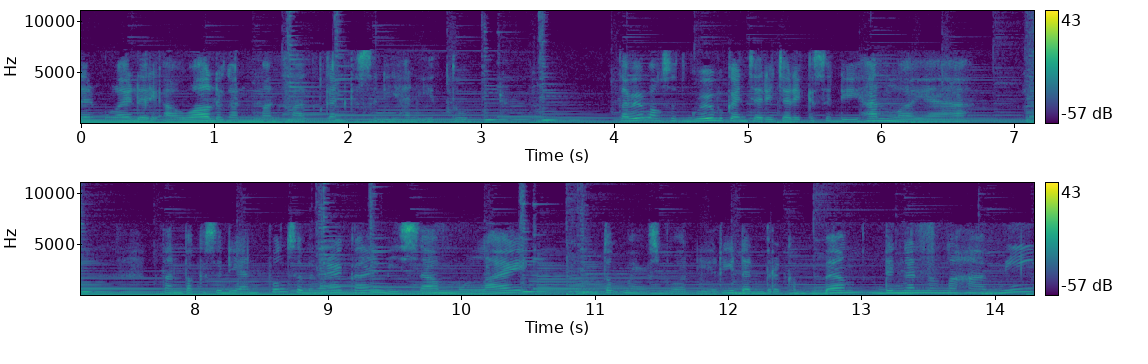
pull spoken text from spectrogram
dan mulai dari awal dengan memanfaatkan kesedihan itu. Tapi maksud gue bukan cari-cari kesedihan loh ya tanpa kesedihan pun sebenarnya kalian bisa mulai untuk mengeksplor diri dan berkembang dengan memahami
